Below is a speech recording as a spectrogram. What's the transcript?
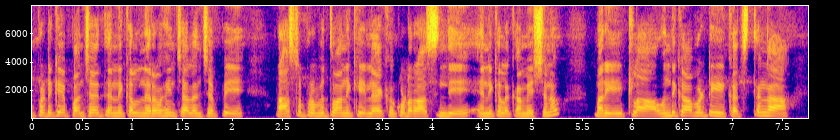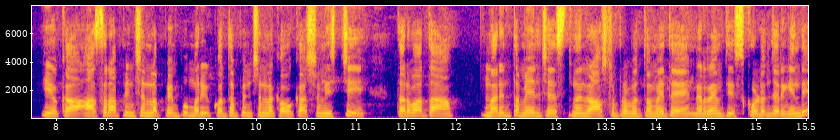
ఇప్పటికే పంచాయతీ ఎన్నికలు నిర్వహించాలని చెప్పి రాష్ట్ర ప్రభుత్వానికి లేఖ కూడా రాసింది ఎన్నికల కమిషను. మరి ఇట్లా ఉంది కాబట్టి ఖచ్చితంగా ఈ యొక్క ఆసరా పింఛన్ల పెంపు మరియు కొత్త పింఛన్లకు అవకాశం ఇచ్చి తర్వాత మరింత మేలు చేస్తుందని రాష్ట్ర ప్రభుత్వం అయితే నిర్ణయం తీసుకోవడం జరిగింది.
